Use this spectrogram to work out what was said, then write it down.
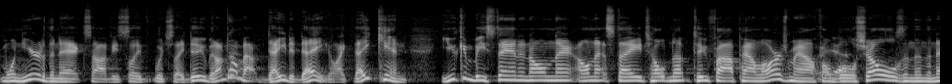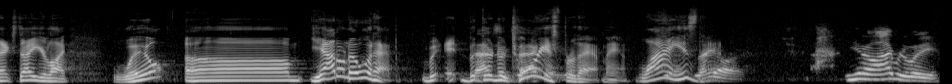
one year to the next, obviously, which they do. But I'm talking about day to day. Like they can, you can be standing on there on that stage holding up two five pound largemouth on yeah. bull shoals, and then the next day you're like, well, um, yeah, I don't know what happened. But, but they're notorious exactly for that, man. Why is They are. You know, I really,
